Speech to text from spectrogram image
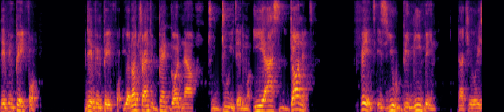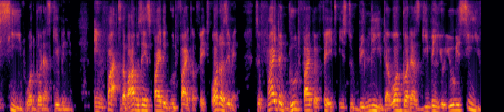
They've been paid for. They've been paid for. You are not trying to beg God now to do it anymore. He has done it. Faith is you believing that you receive what God has given you. In fact, the Bible says, fight the good fight of faith. What does it mean? To fight the good fight of faith is to believe that what God has given you, you receive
